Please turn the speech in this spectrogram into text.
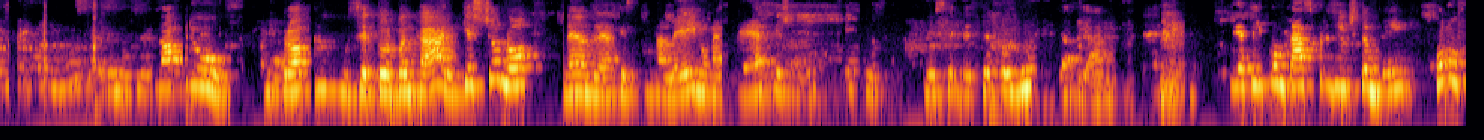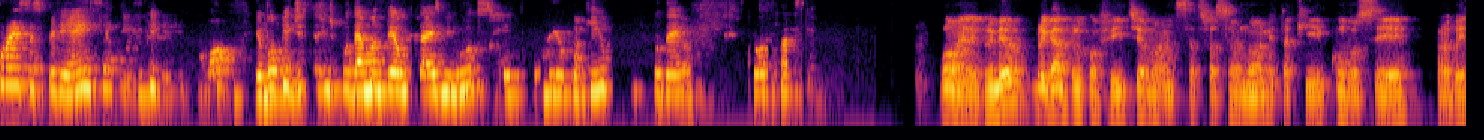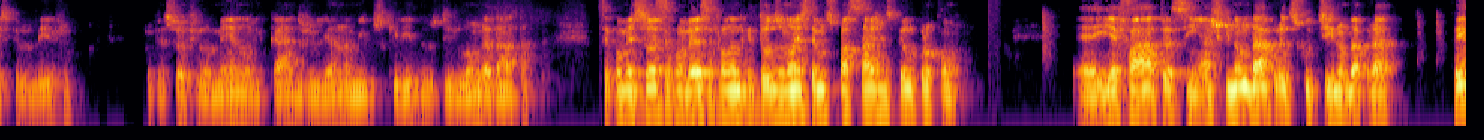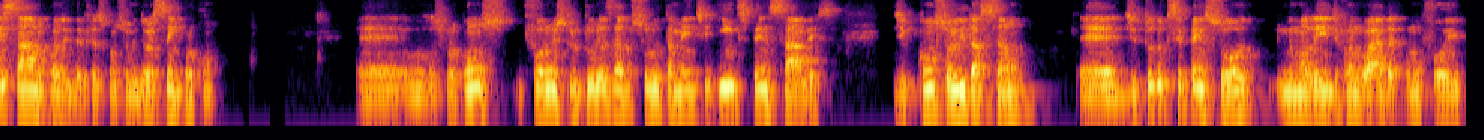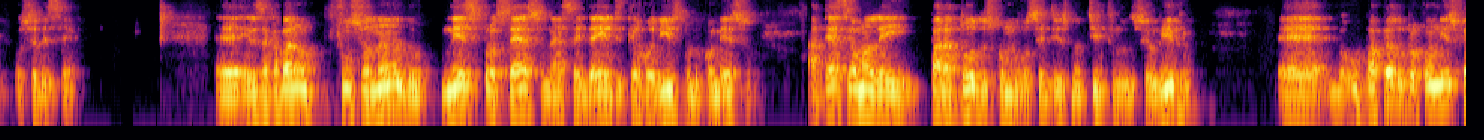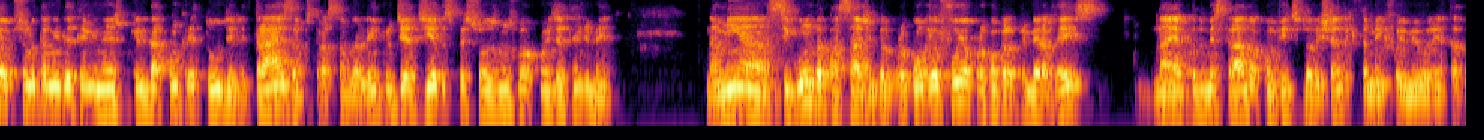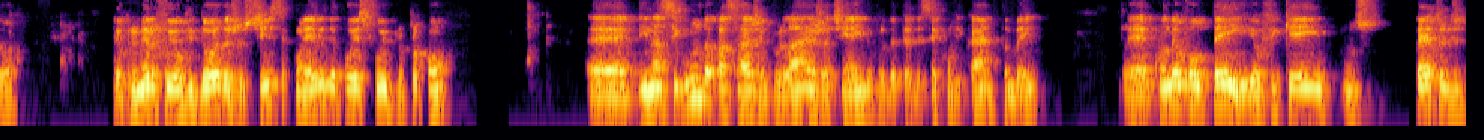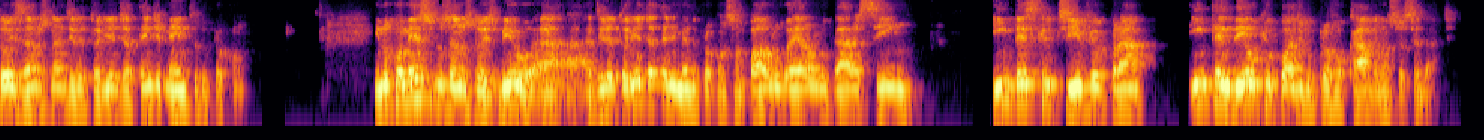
o próprio, o próprio setor bancário questionou, né, André, a questão da lei no STF, no CDC foi muito desafiado. Queria que ele contasse para a gente também como foi essa experiência, o que eu vou pedir se a gente puder manter uns 10 minutos, um pouquinho, para poder todos participar. Bom, Ellen, primeiro, obrigado pelo convite. É uma satisfação enorme estar aqui com você. Parabéns pelo livro. Professor Filomeno, Ricardo, Juliano, amigos queridos de longa data. Você começou essa conversa falando que todos nós temos passagens pelo PROCON. É, e é fato, assim, acho que não dá para discutir, não dá para pensar no Código de Defesa do Consumidor sem PROCON. É, os PROCONs foram estruturas absolutamente indispensáveis de consolidação é, de tudo que se pensou em uma lei de vanguarda como foi o CDC. É, eles acabaram funcionando nesse processo, nessa ideia de terrorismo do começo, até ser uma lei para todos, como você diz no título do seu livro, é, o papel do PROCON nisso foi absolutamente determinante, porque ele dá concretude, ele traz a abstração da lei para o dia a dia das pessoas nos balcões de atendimento. Na minha segunda passagem pelo Procon, eu fui ao Procon pela primeira vez na época do mestrado, a convite do Alexandre, que também foi meu orientador. Eu primeiro fui ouvidor da Justiça com ele, depois fui para o Procon. É, e na segunda passagem por lá, eu já tinha ido para o DPDC com o Ricardo também. É, quando eu voltei, eu fiquei uns perto de dois anos na diretoria de atendimento do Procon. E no começo dos anos 2000, a, a diretoria de atendimento do Procon São Paulo era um lugar assim indescritível para entender o que o código provocava na sociedade.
